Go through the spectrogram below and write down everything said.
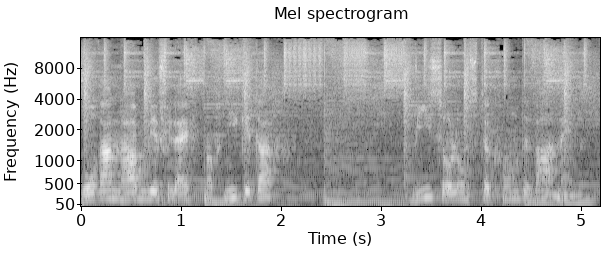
Woran haben wir vielleicht noch nie gedacht? Wie soll uns der Kunde wahrnehmen?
